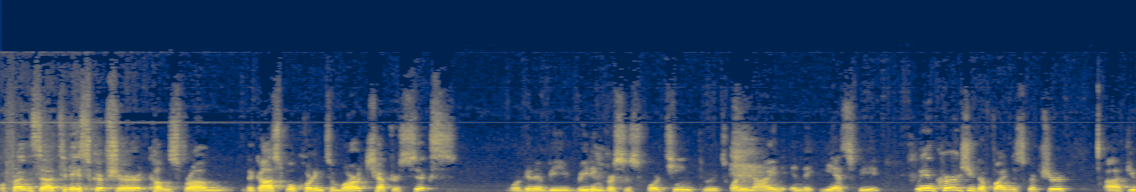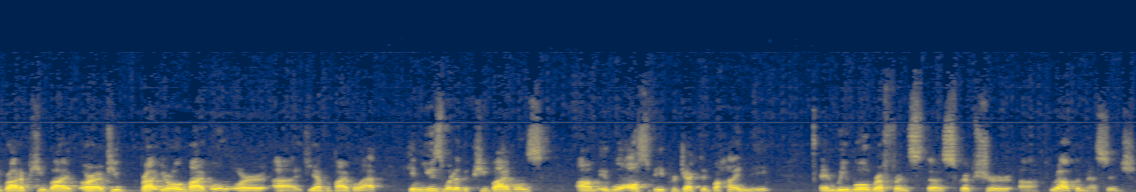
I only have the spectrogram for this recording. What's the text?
Well, friends, uh, today's scripture comes from the Gospel according to Mark, chapter 6. We're going to be reading verses 14 through 29 in the ESV. We encourage you to find the scripture. Uh, if you brought a Pew Bible, or if you brought your own Bible, or uh, if you have a Bible app, you can use one of the Pew Bibles. Um, it will also be projected behind me, and we will reference the scripture uh, throughout the message.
